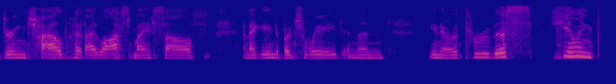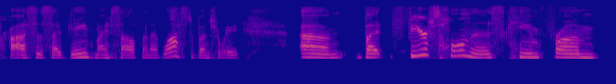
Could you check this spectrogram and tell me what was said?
during childhood I lost myself and I gained a bunch of weight. And then, you know, through this healing process, I've gained myself and I've lost a bunch of weight. Um, but Fierce Wholeness came from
